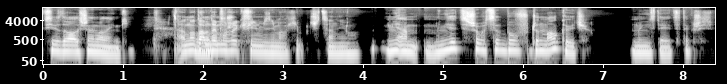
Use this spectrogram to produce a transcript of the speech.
всі здавалося, що не маленький. А ну там, Вот. де мужик фільм знімав, чи це не його? Ні, а мені здається, що це був Джон Малкович. Мені здається, так щось.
